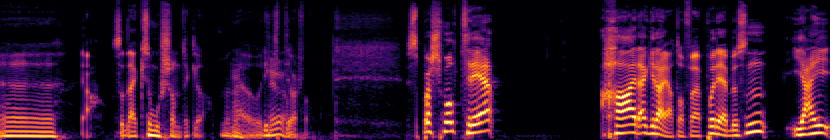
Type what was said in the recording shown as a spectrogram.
Uh, ja, Så det er ikke så morsomt, egentlig, da. Men det er jo riktig, i hvert fall. Spørsmål tre. Her er greia, Toffe. På rebusen Jeg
